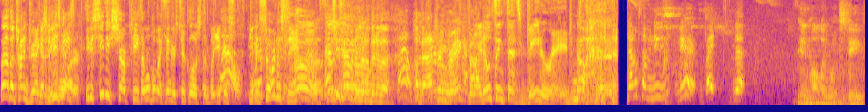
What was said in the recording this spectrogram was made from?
Well, they'll try and drag you. Gotta So be these in guys, water. if you see these sharp teeth, I won't put my fingers too close to them, but you Wow. can you can sort of see. Oh, Oh, she's having a little bit of a, Wow, a bathroom break. But I don't think that's Gatorade. No. dans sa venue, vers, In Hollywood, Steve.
